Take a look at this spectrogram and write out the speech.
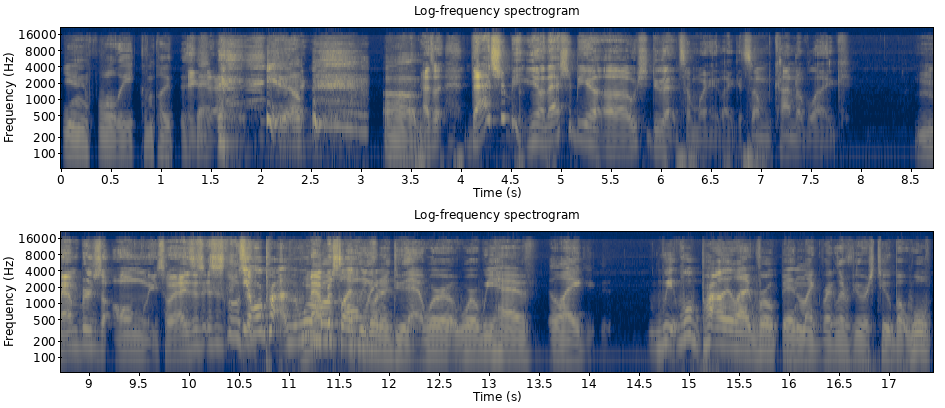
You didn't fully complete the. Exactly. you know. Um, a, that should be you know that should be a uh, we should do that in some way like some kind of like members only. So it's, it's exclusive. yeah, we're probably we're most likely only. going to do that. Where where we have like we we'll probably like rope in like regular viewers too, but we'll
